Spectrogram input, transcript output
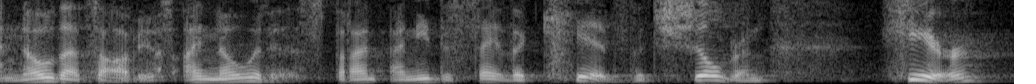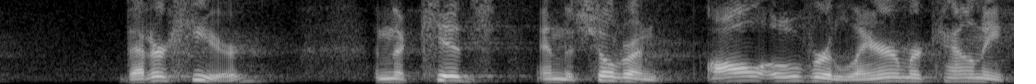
I know that's obvious. I know it is. But I, I need to say the kids, the children here that are here, and the kids and the children all over Larimer County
